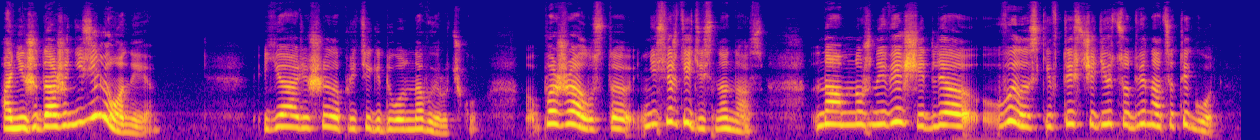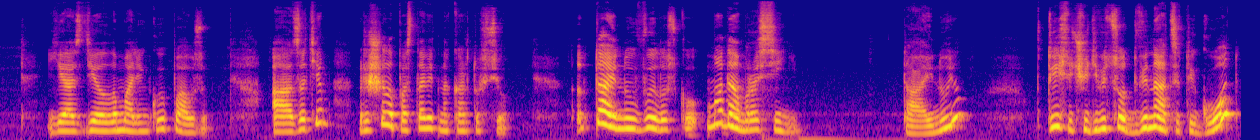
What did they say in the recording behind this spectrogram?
Они же даже не зеленые!» Я решила прийти Гедеону на выручку. «Пожалуйста, не сердитесь на нас. Нам нужны вещи для вылазки в 1912 год». Я сделала маленькую паузу, а затем решила поставить на карту все. «Тайную вылазку, мадам Россини». «Тайную? В 1912 год?»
